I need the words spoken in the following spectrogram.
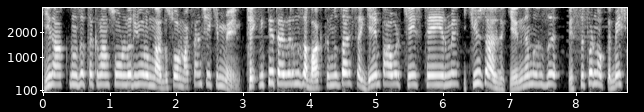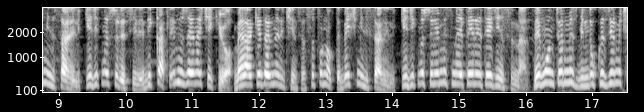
Yine aklınıza takılan soruları yorumlarda sormaktan çekinmeyin. Teknik detaylarımıza baktığımızda ise Game Power Case T20 200 Hz'lik yenileme hızı ve 0.5 milisaniyelik gecikme süresiyle dikkatleri üzerine çekiyor. Merak edenler için ise 0.5 milisaniyelik gecikme süremiz MPRT cinsinden ve monitörümüz 1920 x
